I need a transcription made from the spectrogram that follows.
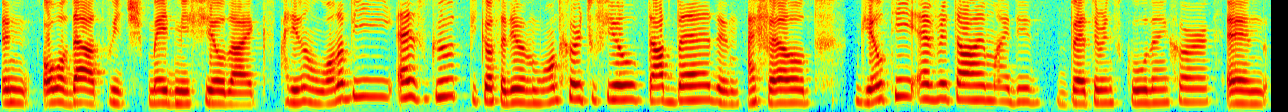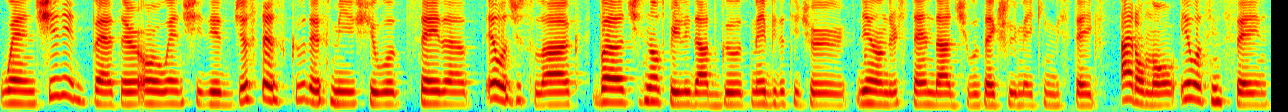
And all of that, which made me feel like I didn't want to be as good because I didn't want her to feel that bad. And I felt guilty every time I did better in school than her. And when she did better or when she did just as good as me, she would say that it was just luck, but she's not really that good. Maybe the teacher didn't understand that she was actually making mistakes. I don't know. It was insane.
